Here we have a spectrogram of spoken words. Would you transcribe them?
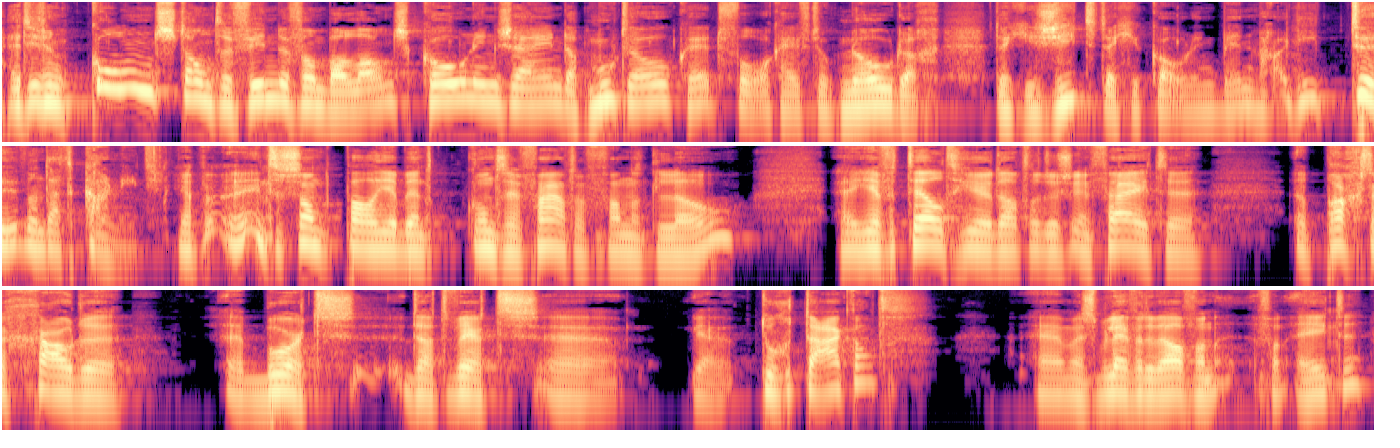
het is een constante vinden van balans. Koning zijn, dat moet ook. Het volk heeft ook nodig dat je ziet dat je koning bent, maar niet te, want dat kan niet. Ja, interessant, Paul. Jij bent conservator van het LO. Uh, je vertelt hier dat er dus in feite een prachtig gouden uh, bord, dat werd uh, ja, toegetakeld. Uh, maar ze bleven er wel van, van eten.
